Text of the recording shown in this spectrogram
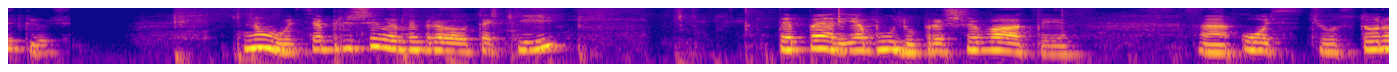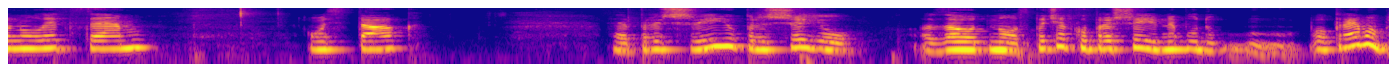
підключу. Ну ось, я пришила, вибрала отакий. Тепер я буду пришивати е, ось цю сторону лицем. Ось так. Е, Пришию, пришию заодно. Спочатку пришию, не буду окремо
